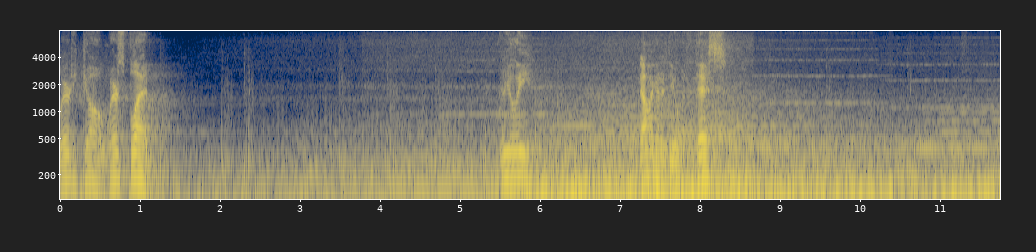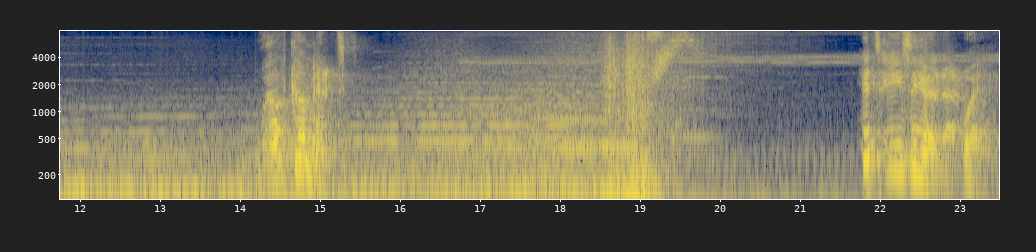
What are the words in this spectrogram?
Where'd he go? Where's Flynn? Really? Now I gotta deal with this? Welcome it. It's easier that way.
